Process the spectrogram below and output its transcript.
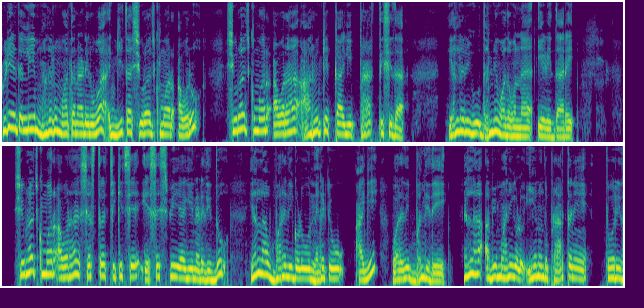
ವಿಡಿಯೋದಲ್ಲಿ ಮೊದಲು ಮಾತನಾಡಿರುವ ಗೀತಾ ಶಿವರಾಜ್ ಕುಮಾರ್ ಅವರು ಶಿವರಾಜ್ ಕುಮಾರ್ ಅವರ ಆರೋಗ್ಯಕ್ಕಾಗಿ ಪ್ರಾರ್ಥಿಸಿದ ಎಲ್ಲರಿಗೂ ಧನ್ಯವಾದವನ್ನು ಹೇಳಿದ್ದಾರೆ. ಶಿವರಾಜ್ ಕುಮಾರ್ ಅವರ ಶಸ್ತ್ರಚಿಕಿತ್ಸೆ ಯಶಸ್ವಿಯಾಗಿ ನಡೆದಿದ್ದು, ಎಲ್ಲ ವರದಿಗಳು ನೆಗೆಟಿವ್ ಆಗಿ ವರದಿ ಬಂದಿದೆ. ಎಲ್ಲ ಅಭಿಮಾನಿಗಳು ಏನೊಂದು ಪ್ರಾರ್ಥನೆ ತೋರಿದ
